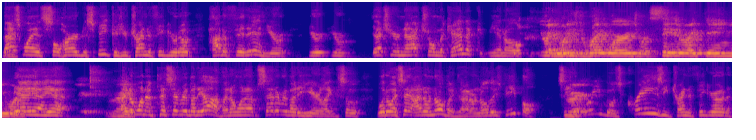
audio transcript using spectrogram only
That's why it's so hard to speak because you're trying to figure out how to fit in. You're you're you're that's your natural mechanic, you know. Right. You want to use the right words. You want to say the right thing. You want Yeah, to, yeah, yeah. right. I don't want to piss everybody off. I don't want to upset everybody here. Like, so what do I say? I don't know because I don't know these people. So your brain goes crazy trying to figure out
